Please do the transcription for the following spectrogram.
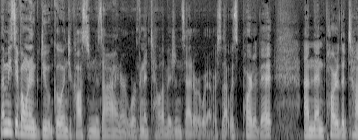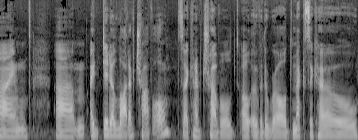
let me see if I want to do go into costume design or work on a television set or whatever. So that was part of it, and then part of the time um, I did a lot of travel. So I kind of traveled all over the world: Mexico,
